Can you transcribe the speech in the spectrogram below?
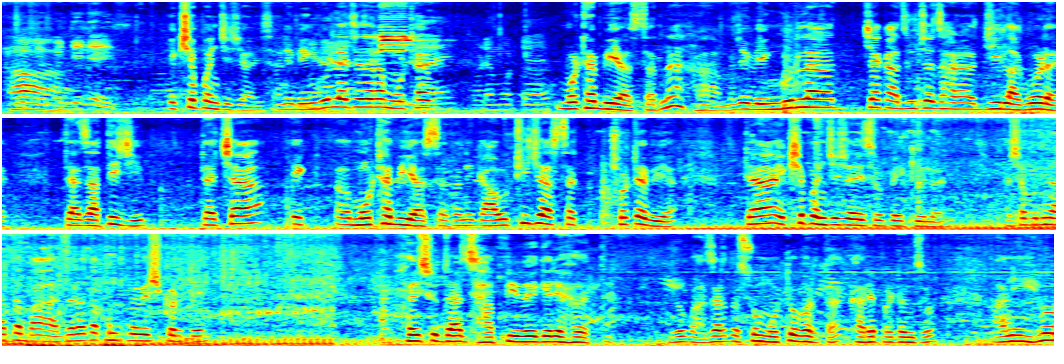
हा. एकशे पंचेचाळीस. आणि वेंगुर्ल्याच्या जरा मोठ्या मोठ्या बिया असतात ना? हां म्हणजे वेंगुर्लाच्या काजूच्या झाड जी लागवड आहे त्या जातीची त्याच्या एक मोठ्या बिया असतात आणि गावठी ज्या असतात छोट्या बिया त्या एकशे पंचेचाळीस रुपये किलो आहे अशा पद्धतीने आता बाजारात आपण प्रवेश करतो हे सुद्धा झापी वगैरे हत. ह्यो बाजार तसो मोठो भरता खारेपटणचो आणि ह्यो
